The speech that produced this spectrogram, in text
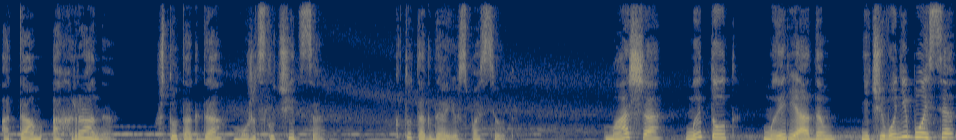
а там охрана, что тогда может случиться? Кто тогда ее спасет? «Маша, мы тут, мы рядом, ничего не бойся!»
